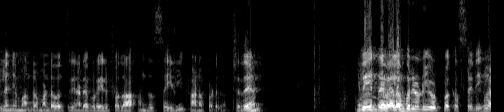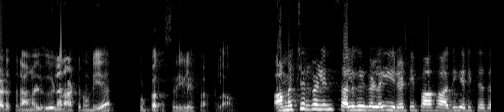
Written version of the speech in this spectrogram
இளைஞர் மன்ற மண்டபத்திலே நடைபெற இருப்பதாக அந்த செய்தி காணப்படுகின்றது. இவை இன்றைய விளம்பரினுடைய உட்பக்க செய்திகள். அடுத்து நாங்கள் ஈழ நாட்டினுடைய உட்பக்க செய்திகளை பார்க்கலாம். அமைச்சர்களின் சலுகைகளை இரட்டிப்பாக அதிகரித்தது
